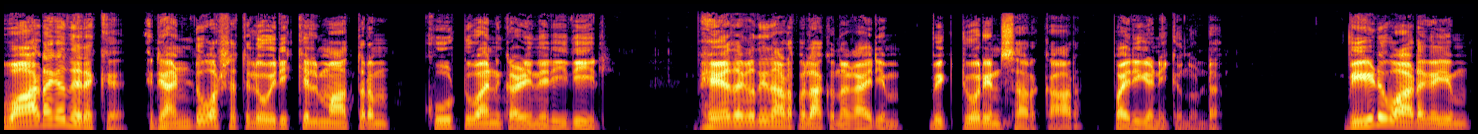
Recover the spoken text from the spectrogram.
വാടക നിരക്ക് രണ്ടു വർഷത്തിൽ ഒരിക്കൽ മാത്രം കൂട്ടുവാൻ കഴിയുന്ന രീതിയിൽ ഭേദഗതി നടപ്പിലാക്കുന്ന കാര്യം വിക്ടോറിയൻ സർക്കാർ പരിഗണിക്കുന്നുണ്ട്. വീട് വാടകയും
